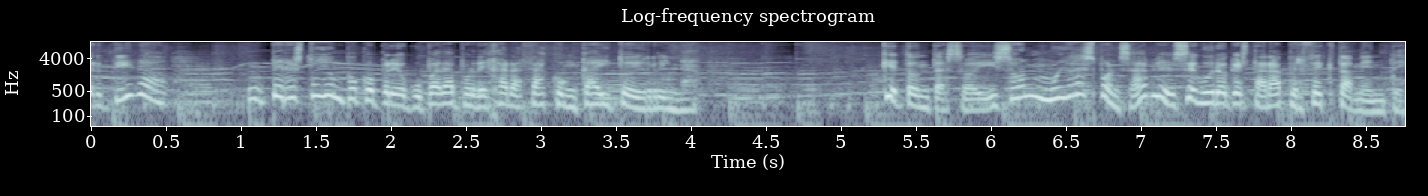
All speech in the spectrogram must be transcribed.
Divertido. Pero estoy un poco preocupada por dejar a Zack con Kaito y Rina. Qué tonta soy. Son muy responsables. Seguro que estará perfectamente.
